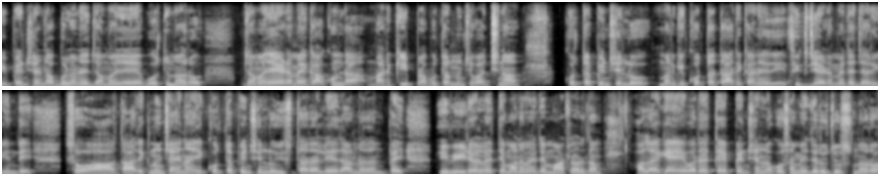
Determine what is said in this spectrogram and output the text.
ఈ పెన్షన్ డబ్బులు అనేది జమ చేయబోతున్నారు? జమ చేయడమే కాకుండా మనకి ప్రభుత్వం నుంచి వచ్చిన కొత్త పెన్షన్లు మనకి కొత్త తారీఖు అనేది ఫిక్స్ చేయడం అయితే జరిగింది. సో ఆ తారీఖు నుంచి అయినా ఈ కొత్త పెన్షన్లు ఇస్తారా లేదా అన్నదానిపై ఈ వీడియోలో అయితే మనమైతే మాట్లాడదాం. అలాగే ఎవరైతే పెన్షన్ల కోసం ఎదురు చూస్తున్నారో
